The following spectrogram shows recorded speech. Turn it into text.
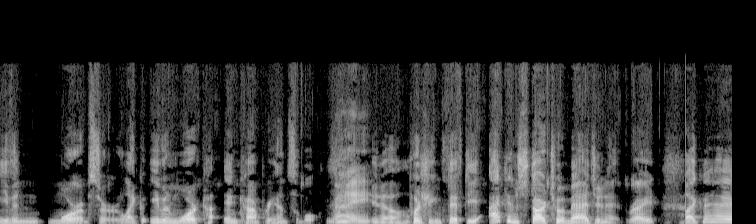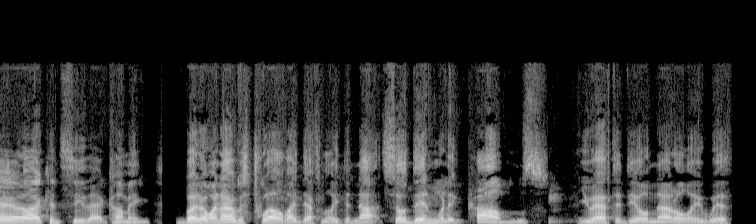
even more absurd, like even more co- incomprehensible. Right. You know, pushing fifty, I can start to imagine it, right? Like, eh, I can see that coming. But when I was twelve, I definitely did not. So then, when it comes, you have to deal not only with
